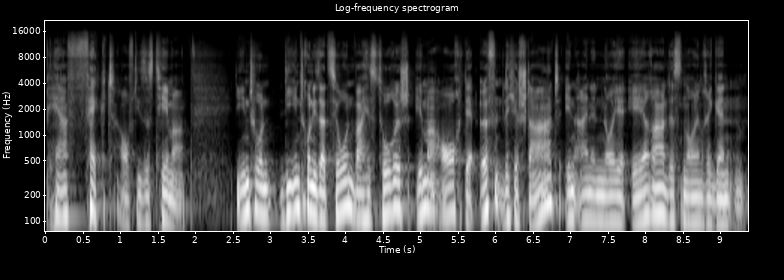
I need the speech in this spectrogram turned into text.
perfekt auf dieses Thema. Die, Intron die Intronisation war historisch immer auch der öffentliche Start in eine neue Ära des neuen Regenten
